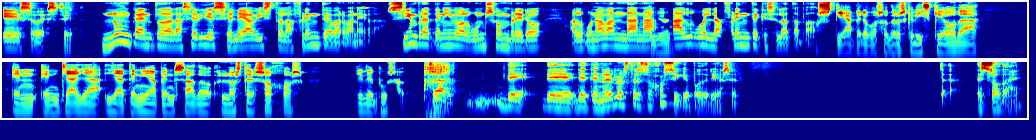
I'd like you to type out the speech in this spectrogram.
eso es, Sí. nunca en toda la serie se le ha visto la frente a Barba Negra. Siempre ha tenido algún sombrero, alguna bandana, algo en la frente que se le ha tapado. Hostia, pero vosotros creéis que Oda en, en Yaya ya tenía pensado los tres ojos y le puso. O sea, de, de- de tener los tres ojos sí que podría ser. O sea, es Soda, ¿eh?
